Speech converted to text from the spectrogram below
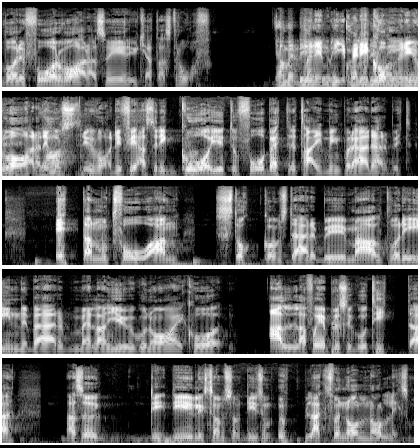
vad det får vara så är det ju katastrof. Ja men det, Men det, men det kommer det ju vara, det Ja. måste det ju vara. Det, alltså det går ju inte att få bättre timing på det här derbyt. Ettan mot tvåan, Stockholmsderby med allt vad det innebär mellan Djurgården och AIK. Alla får helt plötsligt gå och titta. Alltså, det, det är ju liksom som, det är som upplagt för 0-0 liksom.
